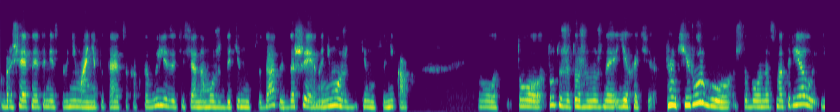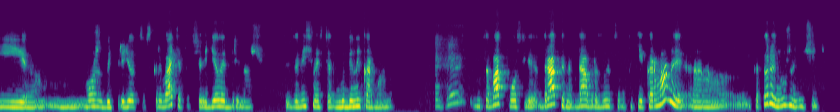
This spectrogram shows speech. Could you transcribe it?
обращает на это место внимание, пытается как-то вылезать, если она может дотянуться, да, то есть до шеи она не может дотянуться никак вот, то тут уже тоже нужно ехать к хирургу, чтобы он осмотрел, и, может быть, придется вскрывать это все и делать дренаж, в зависимости от глубины кармана. Uh-huh. У собак после драк иногда образуются вот такие карманы, а, которые нужно лечить.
